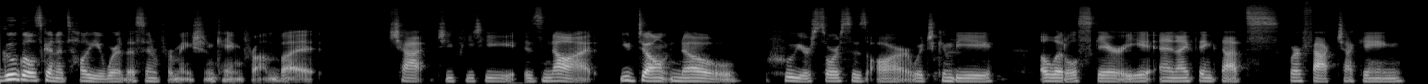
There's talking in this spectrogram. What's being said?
Google's going to tell you where this information came from, but Chat GPT is not. You don't know who your sources are, which can be a little scary. And I think that's where fact checking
